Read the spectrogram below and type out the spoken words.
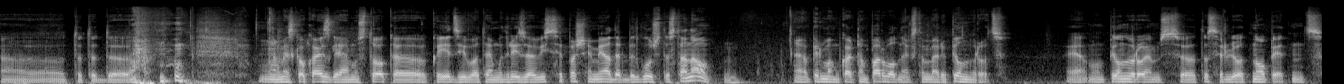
Uh, tad, tad, uh, Mēs kaut kā aizgājām uz to, ka, ka iedzīvotājiem gandrīz vai viss ir pašiem jādara, bet gluži tas tā nav. Mm. Pirmkārt, pārvaldnieks tomēr ir pilnvarots. Ja, un pilnvarojums tas ir ļoti nopietns,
